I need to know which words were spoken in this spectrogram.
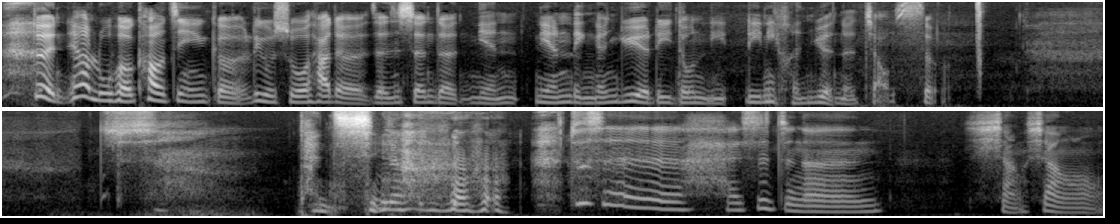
对，你要如何靠近一个，例如说他的人生的年年龄跟阅历都离离你很远的角色？是 叹气，就是还是只能想象哦。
